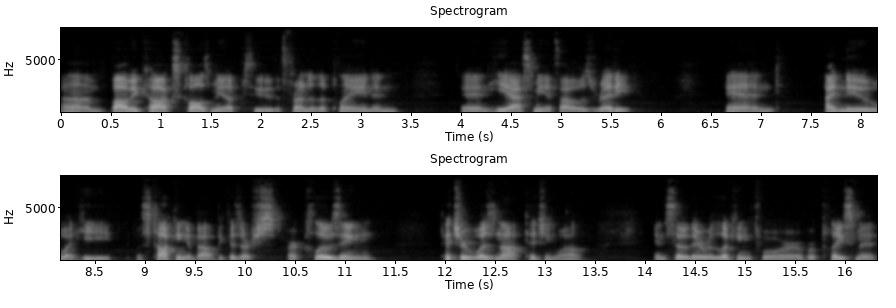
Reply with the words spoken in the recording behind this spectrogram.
um, Bobby Cox calls me up to the front of the plane, and and he asked me if I was ready, and I knew what he was talking about because our our closing pitcher was not pitching well. And so they were looking for a replacement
